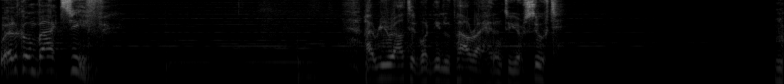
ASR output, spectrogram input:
Welcome back, Chief. I rerouted what little power I had into your suit. Hmm.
